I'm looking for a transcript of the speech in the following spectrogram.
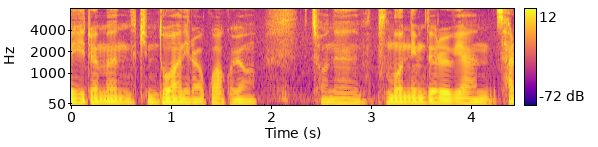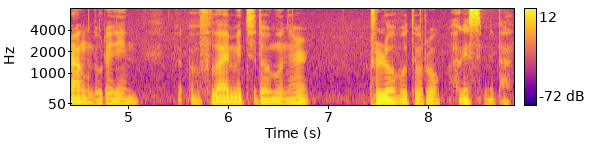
제 이름은 김도환이라고 하고요. 저는 부모님들을 위한 사랑 노래인 Fly Me to the Moon을 불러보도록 하겠습니다.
